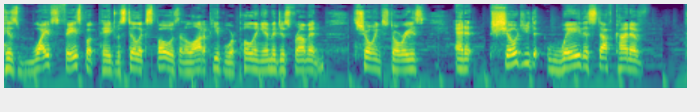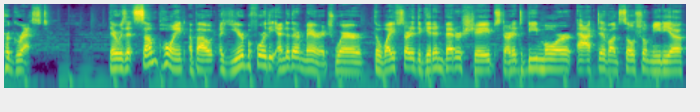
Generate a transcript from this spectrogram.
his wife's Facebook page was still exposed, and a lot of people were pulling images from it and showing stories. And it showed you the way this stuff kind of progressed. There was at some point about a year before the end of their marriage where the wife started to get in better shape, started to be more active on social media,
